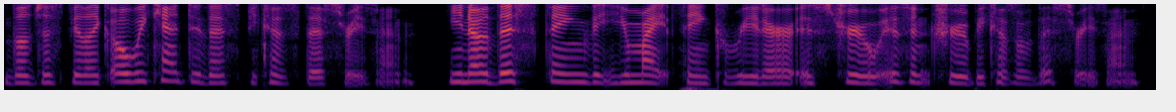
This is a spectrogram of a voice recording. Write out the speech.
They'll just be like, oh, we can't do this because this reason. You know, this thing that you might think, reader, is true isn't true because of this reason.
